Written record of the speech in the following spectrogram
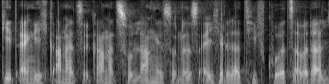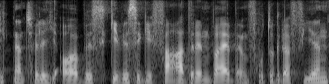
geht eigentlich gar nicht, gar nicht so lange, sondern ist eigentlich relativ kurz, aber da liegt natürlich auch eine gewisse Gefahr drin, weil beim Fotografieren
